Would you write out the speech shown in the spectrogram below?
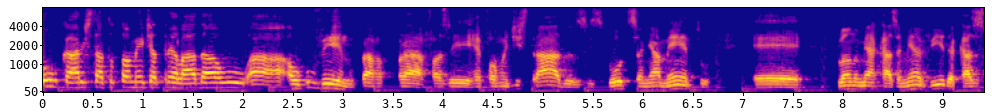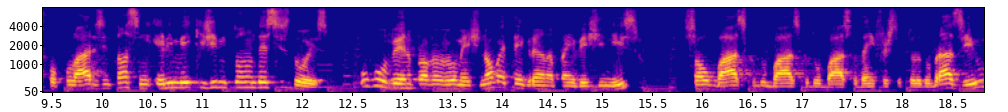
Ou o cara está totalmente atrelado ao, a, ao governo para fazer reforma de estradas, esgoto, saneamento, é, plano Minha Casa Minha Vida, casas populares. Então, assim, ele meio que gira em torno desses dois. O governo provavelmente não vai ter grana para investir nisso, só o básico do básico do básico da infraestrutura do Brasil.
